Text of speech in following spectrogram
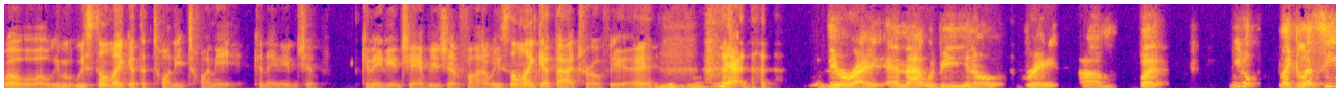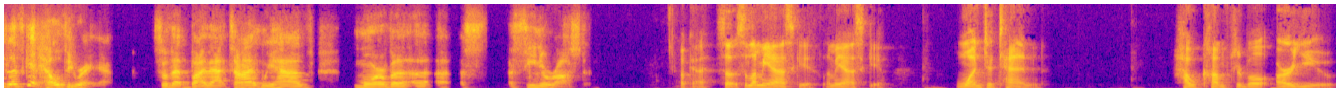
Whoa, whoa, whoa. We, we still might get the 2020 Canadian Chip Canadian Championship final. We still might get that trophy, eh? yeah, you're right, and that would be you know great. Um, but we don't like. Let's see. Let's get healthy right now, so that by that time we have more of a a, a, a senior roster. Okay, so so let me ask you. Let me ask you. One to ten. How comfortable are you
